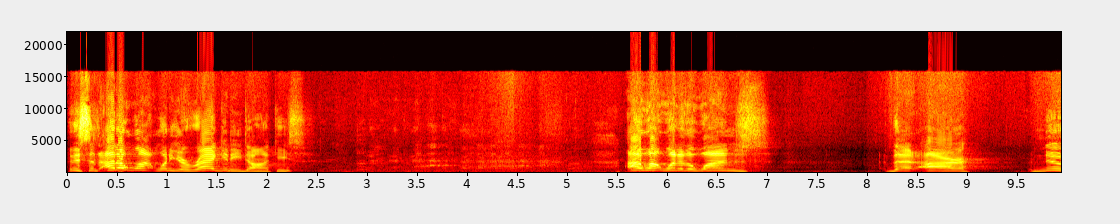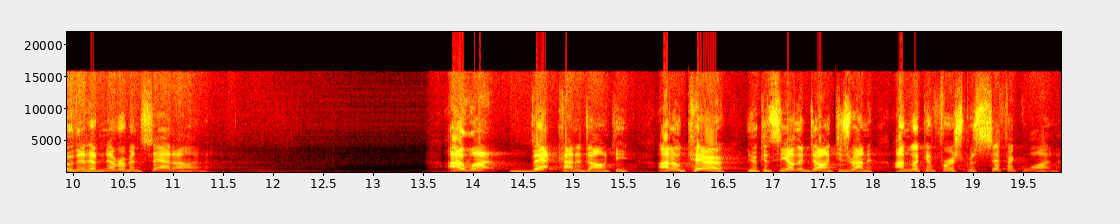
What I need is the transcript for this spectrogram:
And he says, I don't want one of your raggedy donkeys. I want one of the ones that are new, that have never been sat on. I want that kind of donkey. I don't care. You can see other donkeys around. I'm looking for a specific one.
